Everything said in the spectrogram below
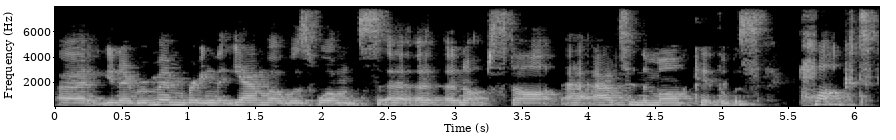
uh, you know, remembering that Yammer was once an upstart uh, out in the market that was plucked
